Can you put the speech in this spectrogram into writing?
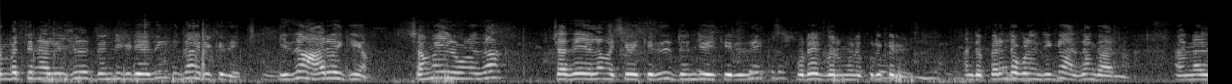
எண்பத்தி நாலு வயசில் தொந்தி கிடையாது இதுதான் இருக்குது. இதுதான் ஆரோக்கியம். சமையல் உணவு தான் சதையெல்லாம் வச்சு வைக்கிறது தொந்தி வைக்கிறது உடல் பருமனை கொடுக்கறது. அந்த பிறந்த குழந்தைக்கு அதுதான் காரணம். அதனால்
